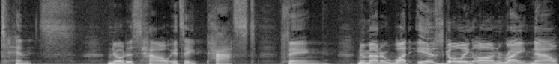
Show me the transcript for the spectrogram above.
tense. Notice how it's a past thing. No matter what is going on right now,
